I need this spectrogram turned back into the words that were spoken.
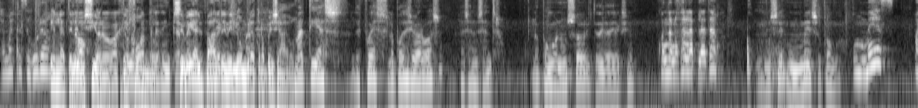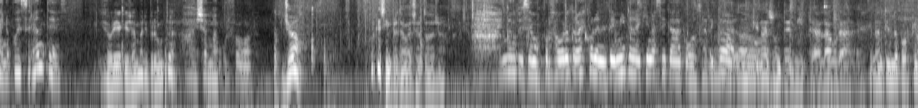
¿llamaste seguro? En la televisión, pero bajé de fondo, de internet se ve al padre del hombre atropellado. Matías, después lo podés llevar vos, es en el centro. Lo pongo en un sobre y te doy la dirección. ¿Cuándo nos dan la plata? No sé, un mes supongo. ¿Un mes? Ay, ¿no puede ser antes? Y habría que llamar y preguntar. Ay, llama, por favor. ¿Yo? ¿Por qué siempre tengo que hacer todo yo? Ay, no empecemos, por favor, otra vez con el temita de quién hace cada cosa, Ricardo. No, que no es un temita, Laura. Es que no entiendo por qué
